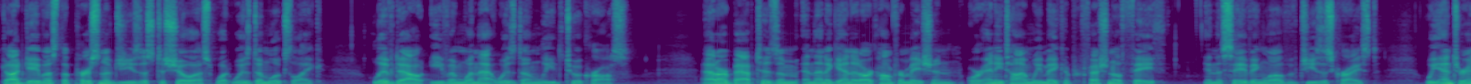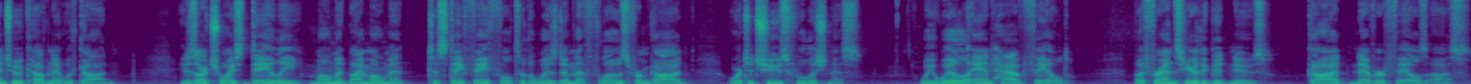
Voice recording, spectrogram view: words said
God gave us the person of Jesus to show us what wisdom looks like, lived out even when that wisdom leads to a cross. At our baptism and then again at our confirmation, or any time we make a profession of faith in the saving love of Jesus Christ, we enter into a covenant with God. It is our choice daily, moment by moment, to stay faithful to the wisdom that flows from God or to choose foolishness. We will and have failed. But, friends, hear the good news God never fails us.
